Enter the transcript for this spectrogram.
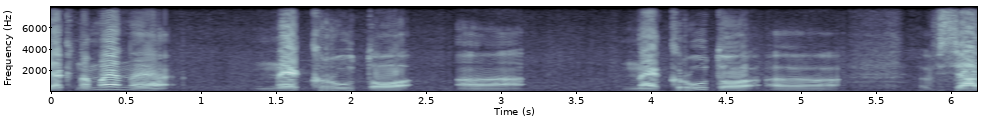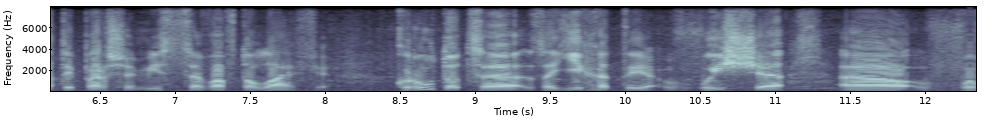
як на мене, не круто, а, не круто е, взяти перше місце в автолайфі. Круто це заїхати вище е, в,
